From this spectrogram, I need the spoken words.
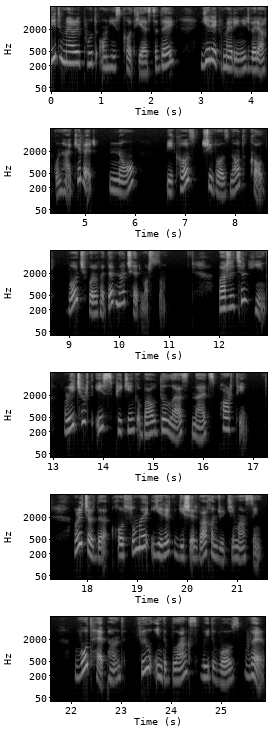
Did Mary put on his coat yesterday? Երեք Մերին իր վերարկուն հագել էր։ No, because she was not cold։ Ոչ, որովհետև նա չէր մրսում։ Վարժություն 5. Richard is speaking about the last night's party. Ռիչարդը խոսում է երեք գիշերվա խնջույքի մասին։ What happened? Fill in the blanks with was where։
